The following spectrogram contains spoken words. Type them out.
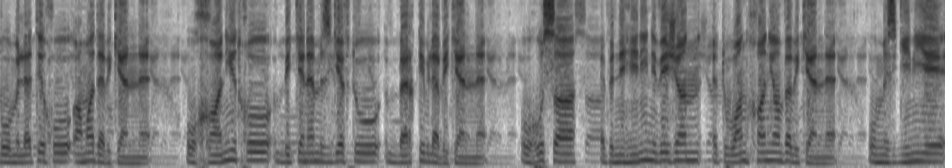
بو ملت خو آماده بكن و خانیت خو بکنه مزگفت و برقیبله بکن. و ابنهینی نویجان اتوان خانیان و بکن. و مزگینی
